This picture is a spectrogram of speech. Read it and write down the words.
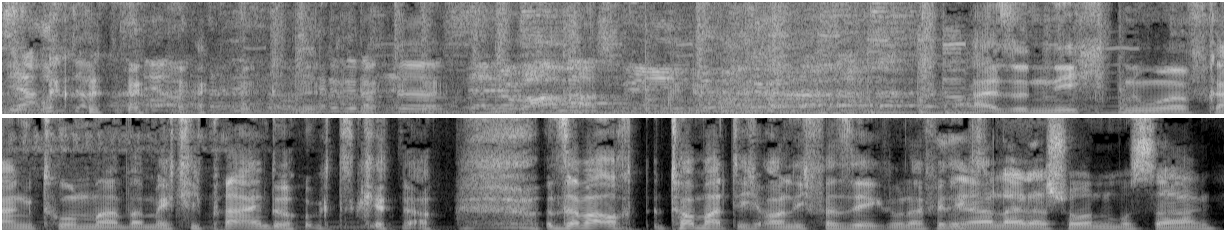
Es so runter... Ich hätte gedacht, äh. Also nicht nur Frank Thunmann war mächtig beeindruckt, genau. Und sag mal, auch Tom hat dich ordentlich versägt, oder Felix? Ja, leider schon, muss sagen.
